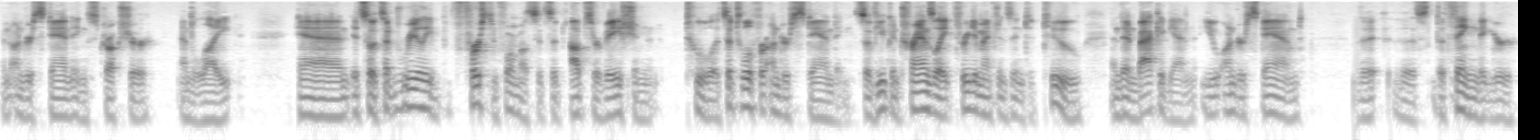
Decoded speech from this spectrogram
and understanding structure and light, and it's so it's a really first and foremost it's an observation tool. It's a tool for understanding. So if you can translate three dimensions into two and then back again you understand the the, the thing that you're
